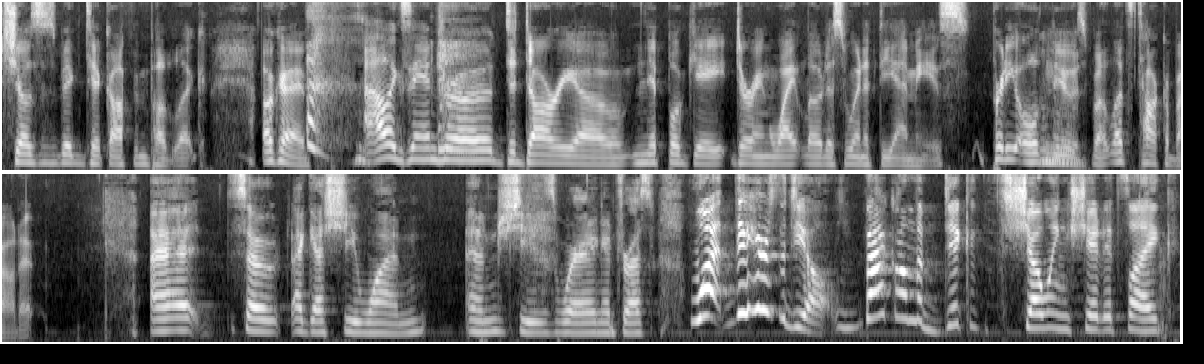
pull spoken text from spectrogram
shows his big tick off in public. Okay, Alexandra Daddario nipplegate during White Lotus win at the Emmys. Pretty Mm-hmm. old news, but let's talk about it. Uh, so I guess she won, and she's wearing a dress. What? Here's the deal. Back on the dick showing shit, it's like,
